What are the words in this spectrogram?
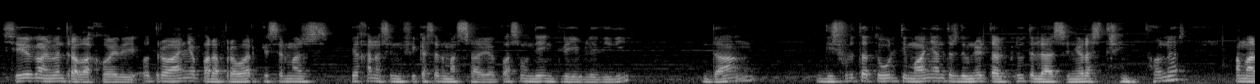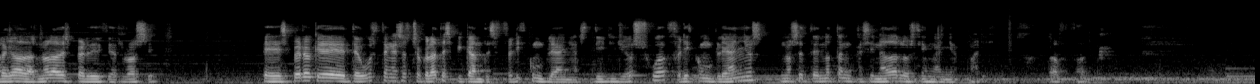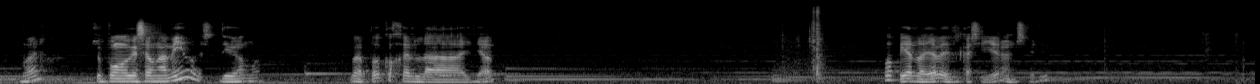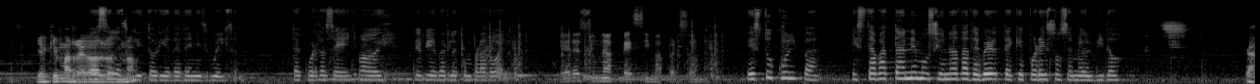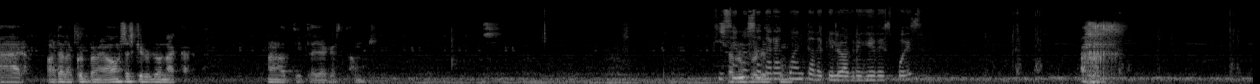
Sigue con el buen trabajo, Eddie. Otro año para probar que ser más vieja no significa ser más sabia. Pasa un día increíble, Didi. Dan, disfruta tu último año antes de unirte al club de las señoras trintonas amargadas. No la desperdicies, Rosy. Eh, espero que te gusten esos chocolates picantes. Feliz cumpleaños. Didi Joshua, feliz cumpleaños. No se te notan casi nada los 100 años, Mari. What the fuck. Bueno, supongo que son amigos, digamos. Vale, ¿puedo coger la llave? ¿Puedo pillar la llave del casillero, en serio? Y aquí más es el regalos, ¿no? escritorio de Dennis Wilson. ¿Te acuerdas de ella? Ay, debí haberle comprado algo. Eres una pésima persona. Es tu culpa. Estaba tan emocionada de verte que por eso se me olvidó. Claro, ahora la culpa me vamos a escribirle una carta. Una notita ya que estamos. Quizá no se dará cuenta de que lo agregué después.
